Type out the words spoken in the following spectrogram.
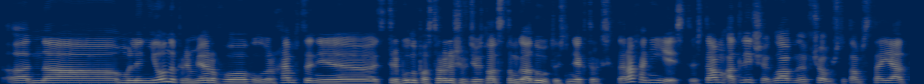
э, на Малиньо, например, в Вулверхэмптоне эти трибуны построили еще в 2019 году, то есть в некоторых секторах они есть. То есть там отличие главное в чем, что там стоят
